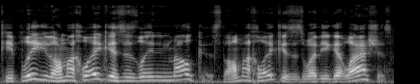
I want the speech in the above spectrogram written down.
Kipligi, the whole machloikis is leaning malchus. The whole machloikis is whether you get lashes.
